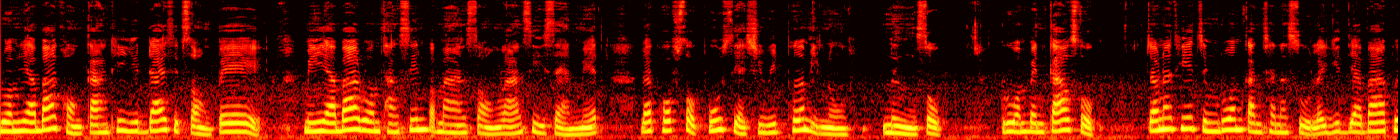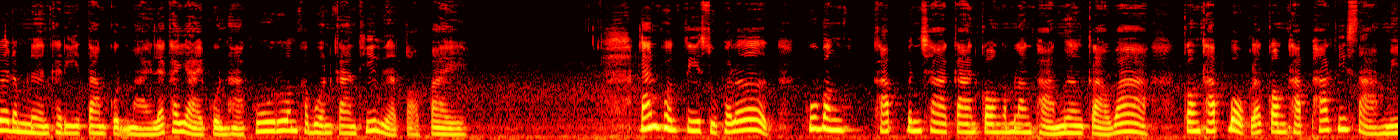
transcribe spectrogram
รวมยาบ้าของกลางที่ยึดได้ 12 เป้ มียาบ้ารวมทั้งสิ้นประมาณ2ล้าน4แสนเม็ด และพบศพผู้เสียชีวิตเพิ่มอีกหนึ่งหนึ่งศพ รวมเป็น 9 ศพ เจ้าหน้าที่จึงร่วมกันชนสูตรและยึดยาบ้าเพื่อดำเนินคดีตามกฎหมาย และขยายผลหาผู้ร่วมขบวนการที่เหลือต่อไป ด้านพลตีสุภเลิก ผู้บังคับบัญชาการกองกำลังผ่าเมืองกล่าวว่า กองทัพบบกและกองทัพภาคที่ 3 มี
